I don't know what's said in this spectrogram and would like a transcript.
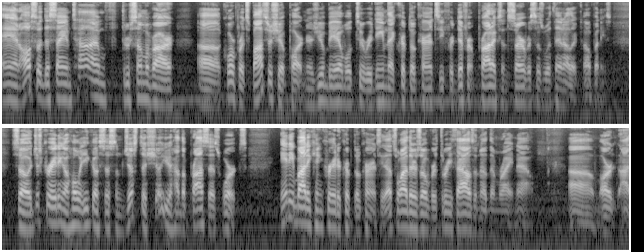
and also at the same time, through some of our uh, corporate sponsorship partners, you'll be able to redeem that cryptocurrency for different products and services within other companies. So just creating a whole ecosystem just to show you how the process works. Anybody can create a cryptocurrency. That's why there's over 3,000 of them right now um, or I,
